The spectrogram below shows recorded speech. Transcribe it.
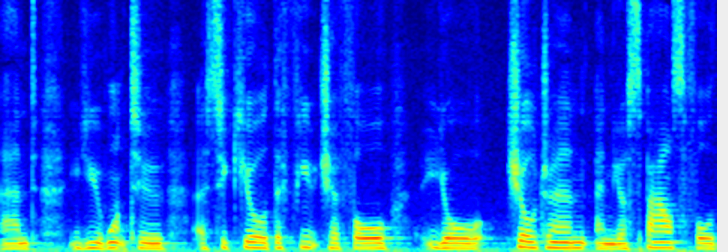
and you want to uh, secure the future for your children and your spouse for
